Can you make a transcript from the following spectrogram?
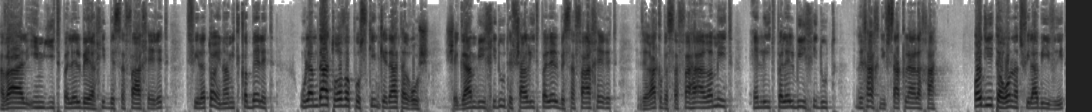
אבל אם יתפלל ביחיד בשפה אחרת, תפילתו אינה מתקבלת. אולם דעת רוב הפוסקים כדעת הראש, שגם ביחידות אפשר להתפלל בשפה אחרת, ורק בשפה הארמית אין להתפלל ביחידות, וכך נפסק להלכה. עוד יתרון לתפילה בעברית,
